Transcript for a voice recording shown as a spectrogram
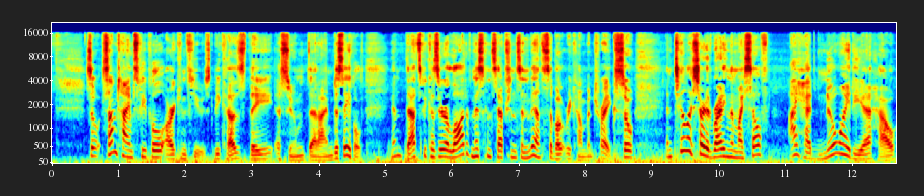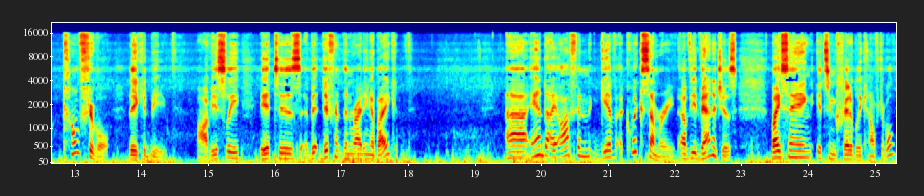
So sometimes people are confused because they assume that I'm disabled. And that's because there are a lot of misconceptions and myths about recumbent trikes. So until I started riding them myself, I had no idea how comfortable they could be. Obviously, it is a bit different than riding a bike. Uh, and I often give a quick summary of the advantages by saying it's incredibly comfortable,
